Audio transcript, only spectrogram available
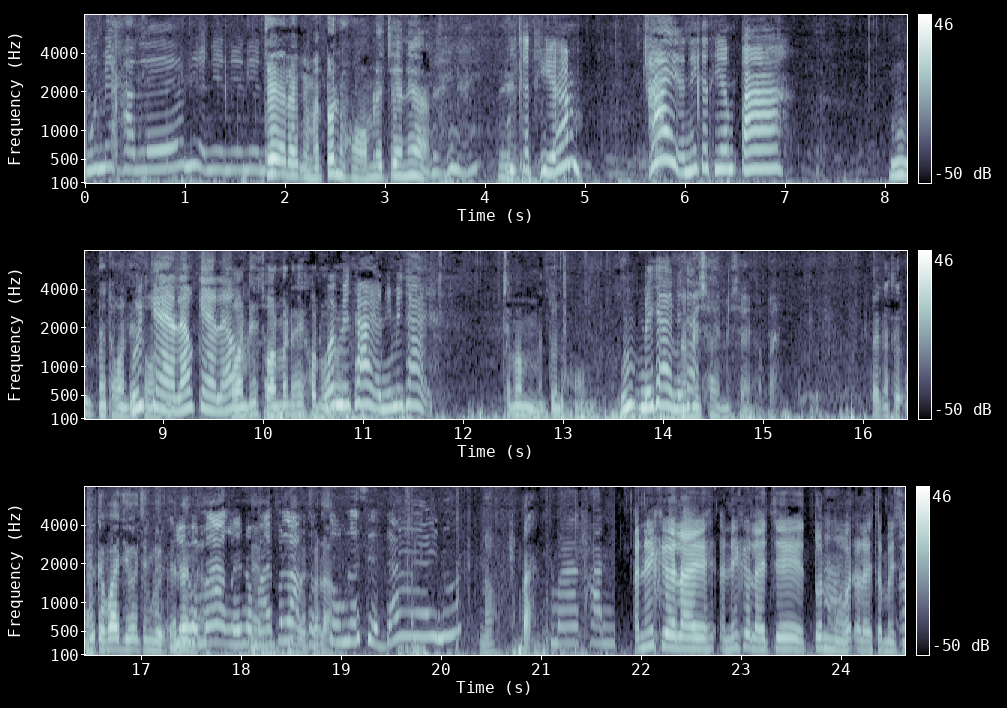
อุ้ยไม่ทันแล้วเนี่ยเนี่ยเนี่ยเนี่ยเจ๊อะไรเนี่ยมันต้นหอมเลยเจ๊เนี่ย ไหนไหนนี่ อุ้ยกระเทียม ใช่อันนี้กระเทียมปลาอืมในทอนที่อุ้ยทอนแก่แล้วแก่แล้วทอนที่ทอนมันให้เขาดูหโอ้ยน่ไม่อยใช่อันนี้ไม่ใช่ใช่ว่ามันเหมือนต้นหอมหึไม่ใช่ไม่มันใช่ ไม่ใช่ไม่ใช่เอาไปไป กันเถอะอุ้ยแต่ว่าเยอะจังเลยอันเยนั้นอะมากเลยหน่อไม้ฝรั่งหน่อไม้ฝรั่ง ซุ้มๆแล้วเสียดายเนาะเนาะไป มาทันอันนี้คืออะไร อันนี้คืออะไรเจ๊ต้นมอสอะไรทำไมสี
